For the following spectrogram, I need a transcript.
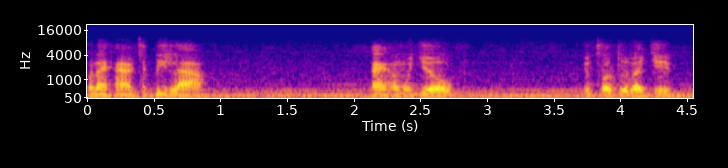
Bữa nay Hà chắc đi làm. Sáng không có vô. Cho coi tôi livestream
